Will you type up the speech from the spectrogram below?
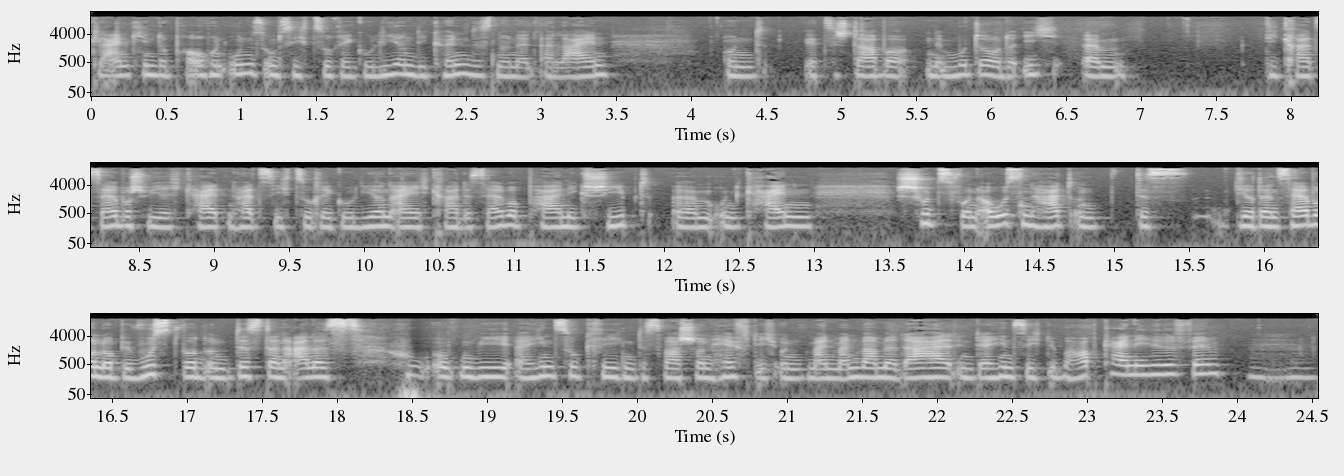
kleinen Kinder brauchen uns, um sich zu regulieren, die können das noch nicht allein. Und jetzt ist da aber eine Mutter oder ich, ähm, die gerade selber Schwierigkeiten hat, sich zu regulieren, eigentlich gerade selber Panik schiebt ähm, und keinen Schutz von außen hat und das dir dann selber noch bewusst wird und das dann alles irgendwie äh, hinzukriegen, das war schon heftig. Und mein Mann war mir da halt in der Hinsicht überhaupt keine Hilfe. Mhm.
